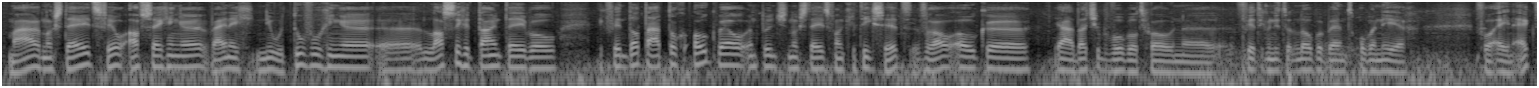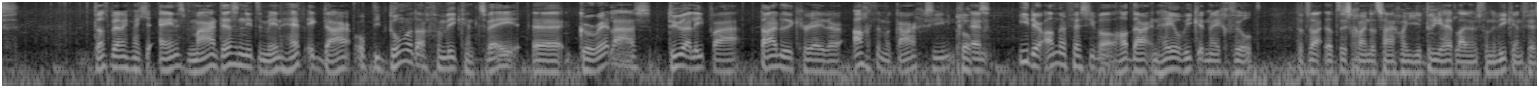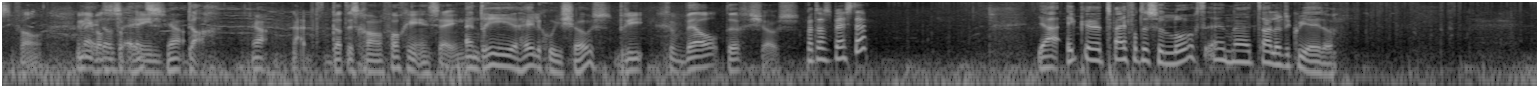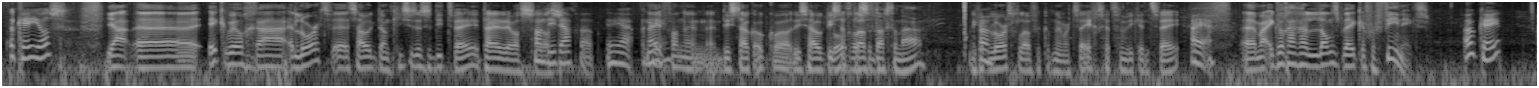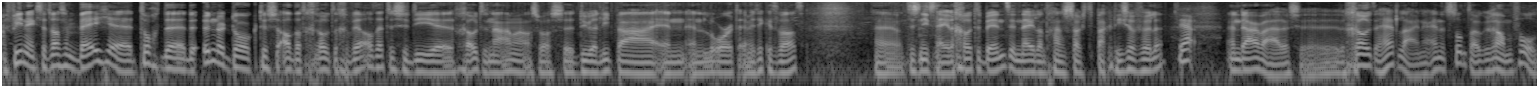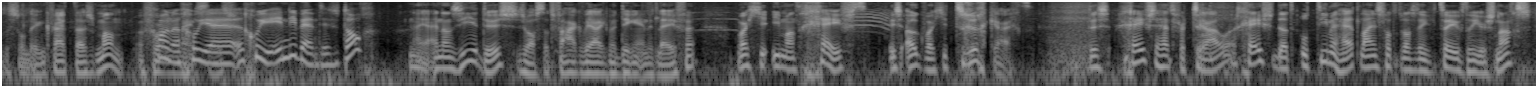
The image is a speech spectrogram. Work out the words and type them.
Maar nog steeds veel afzeggingen, weinig nieuwe toevoegingen, eh, lastige timetable. Ik vind dat daar toch ook wel een puntje nog steeds van kritiek zit. Vooral ook ja, dat je bijvoorbeeld gewoon eh 40 minuten lopen bent op en neer voor één act. Dat ben ik met je eens. Maar desalniettemin heb ik daar op die donderdag van weekend 2 eh Gorilla's, Dua Lipa, Tyler the Creator achter elkaar gezien. Klopt. En ieder ander festival had daar een heel weekend mee gevuld. Dat, dat, is gewoon, dat zijn gewoon je drie headliners van de weekendfestival. En hier Nee, was dat het op één ja. dag. Ja. Nou, dat, dat is gewoon fucking insane. En drie hele goede shows. Drie geweldige shows. Wat was het beste? Ja, ik eh, twijfel tussen Lord en eh, Tyler the Creator. Oké, Jos. Ja, eh, ik wil graag... Lord eh, zou ik dan kiezen tussen die twee. Tyler was... Van die was- dag. wel. Ja. Nee, van, eh, die zou ik ook wel... Die zou ik, die Lord staat was de dag daarna. Ik heb Oh. Lord geloof ik op nummer 2 gezet van weekend 2. Oh ja. Eh, maar ik wil graag een lans breken voor Phoenix. Oké. Phoenix, dat was een beetje eh, toch de, de underdog tussen al dat grote geweld. Hè, tussen die eh, grote namen zoals eh, Dua Lipa en, en Lord en weet ik het wat. Eh, het is niet een hele grote band. In Nederland gaan ze straks de Paradiso vullen. Ja. En daar waren ze de grote headliner. En het stond ook ramvol. Er stond denk ik 50.000 man. Voor Gewoon een goede, Dus- een goede indie band is het toch? nou ja, en dan zie je dus, zoals dat vaak werkt met dingen in het leven, wat je iemand geeft, is ook wat je terugkrijgt. Dus geef ze het vertrouwen, geef ze dat ultieme headline slot. Het was denk ik twee of drie uur s'nachts.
